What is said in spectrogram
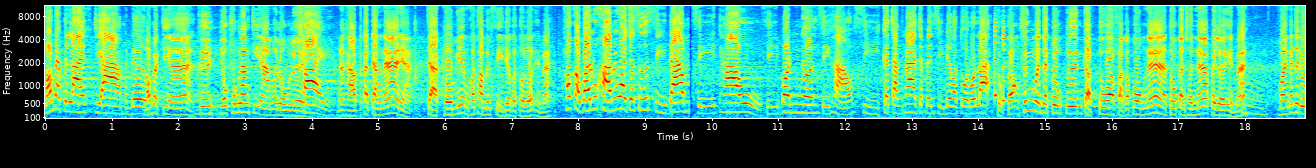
ล้อแม็กเป็นลาย GR เหมือนเดิมล้อแม็ก GR คือยกช่วงล่าง GR มาลงเลยใช่นะครับกระจังหน้าเนี่ยจากโครเมียมเขาทำเป็นสีเดียวกับตัวรถเห็นไหมเท่ากับว่าลูกค้าไม่ว่าจะซื้อสีดำสีเทา สีบอลเงิน สีขาว สีกระจังหน้าจะเป็นสีเดียวกับตัวรถละ ถูกต้องซึ่งมันจะกลมกลืนกับตัวฝากระโปรงหน้าตัวกันชนหน้าไปเลยเห็นไหมอืมมันก็จะดู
